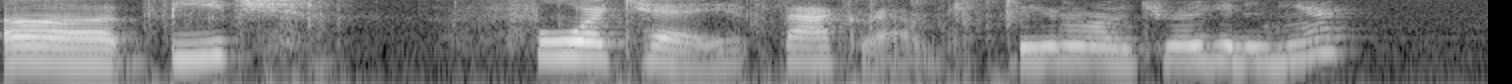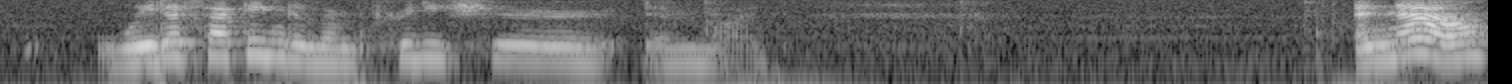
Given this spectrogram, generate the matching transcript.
uh, beach 4K background. You're gonna want to drag it in here. Wait a second, because I'm pretty sure, never mind. And now,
